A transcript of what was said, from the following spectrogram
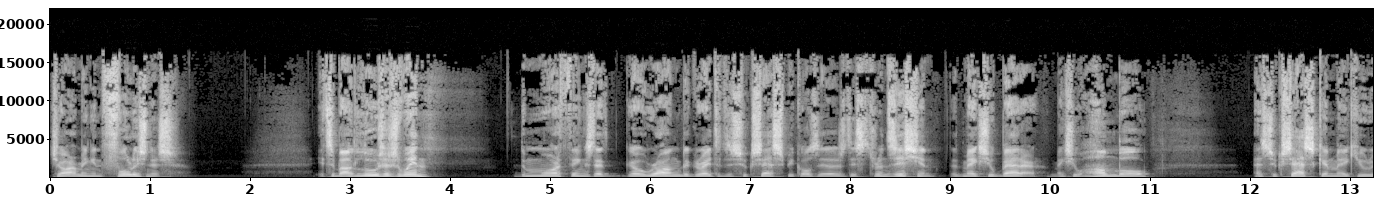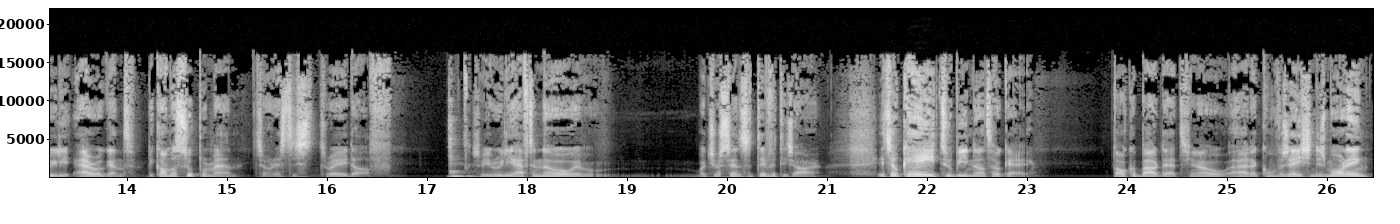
charming in foolishness. It's about losers win. The more things that go wrong, the greater the success because there's this transition that makes you better, makes you humble. And success can make you really arrogant, become a Superman. So there's this trade off. So you really have to know what your sensitivities are. It's okay to be not okay talk about that. You know, I had a conversation this morning,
